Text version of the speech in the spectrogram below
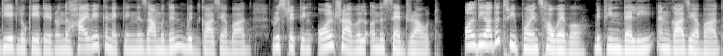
gate located on the highway connecting Nizamuddin with Ghaziabad, restricting all travel on the said route. All the other three points, however, between Delhi and Ghaziabad,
